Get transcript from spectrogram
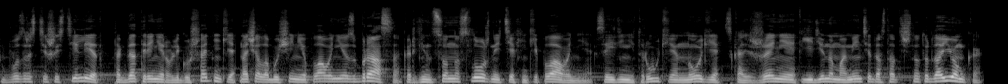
в возрасте 6 лет. Тогда тренер в лягушатнике начал обучение плаванию с браса, координационно сложной техники плавания. Соединить руки, ноги, скольжение в едином моменте достаточно трудоемко.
